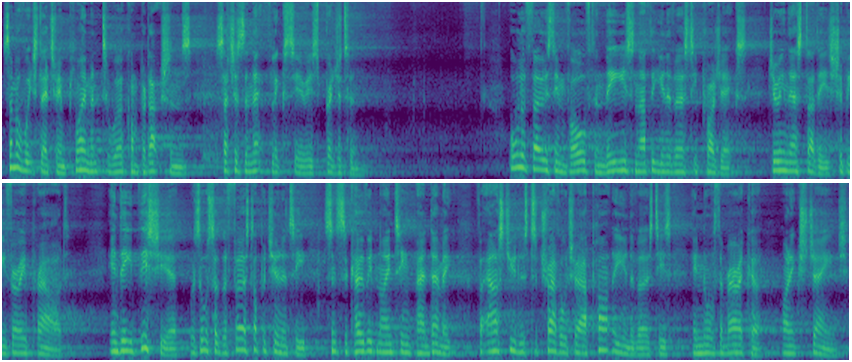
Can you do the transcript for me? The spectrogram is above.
some of which led to employment to work on productions such as the Netflix series Bridgerton. All of those involved in these and other university projects during their studies should be very proud. Indeed, this year was also the first opportunity since the COVID-19 pandemic for our students to travel to our partner universities in North America on exchange,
